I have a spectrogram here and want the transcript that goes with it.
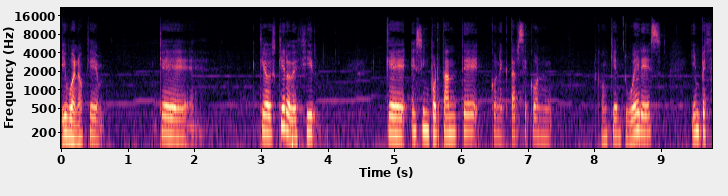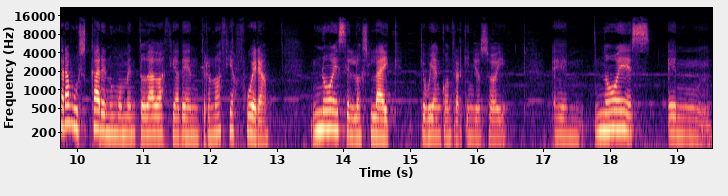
y bueno, que, que, que os quiero decir que es importante conectarse con, con quien tú eres y empezar a buscar en un momento dado hacia adentro, no hacia afuera. No es en los likes que voy a encontrar quién yo soy, em, no es en,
